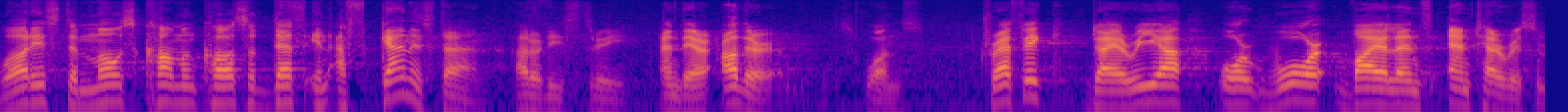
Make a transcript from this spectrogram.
What is the most common cause of death in Afghanistan out of these three? And there are other ones traffic, diarrhea, or war, violence, and terrorism.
